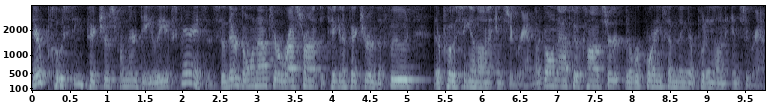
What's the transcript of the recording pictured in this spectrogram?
they're posting pictures from their daily experiences. So they're going out to a restaurant, they're taking a picture of the food, they're posting it on Instagram. They're going out to a concert, they're recording something, they're putting on Instagram.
